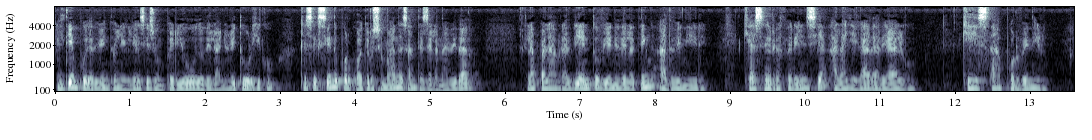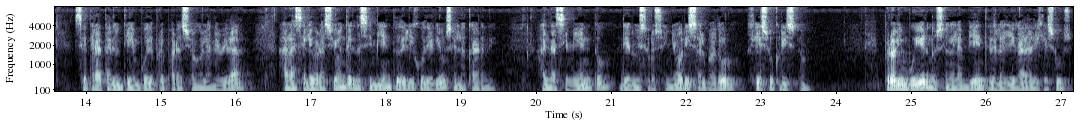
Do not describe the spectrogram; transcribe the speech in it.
El tiempo de Adviento en la Iglesia es un periodo del año litúrgico que se extiende por cuatro semanas antes de la Navidad. La palabra Adviento viene del latín advenire, que hace referencia a la llegada de algo que está por venir. Se trata de un tiempo de preparación a la Navidad, a la celebración del nacimiento del Hijo de Dios en la carne, al nacimiento de nuestro Señor y Salvador Jesucristo. Pero al imbuirnos en el ambiente de la llegada de Jesús,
